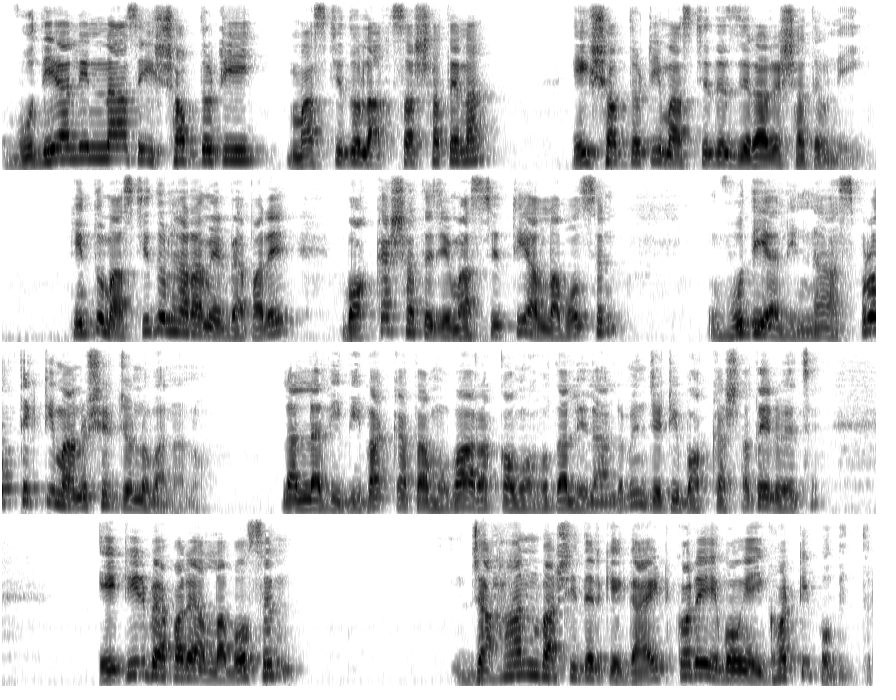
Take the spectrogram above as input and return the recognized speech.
ভুদিয়া লিন্নাস, এই শব্দটি মাসজিদুল আকসার সাথে না, এই শব্দটি মাসজিদে জেরারের সাথেও নেই। কিন্তু মাসজিদুল হারামের ব্যাপারে বক্কার সাথে যে মসজিদটি আল্লাহ বলছেন ভুদি আলিন নাস প্রত্যেকটি মানুষের জন্য বানানো। লাল্লাদি বিবাক্কাতা মুবারক মহদালিল আলমিন, যেটি বক্কার সাথে রয়েছে। এটির ব্যাপারে আল্লাহ বলছেন, জাহানবাসীদেরকে গাইড করে এবং এই ঘরটি পবিত্র।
